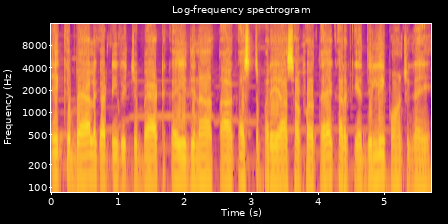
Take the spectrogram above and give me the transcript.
ਇੱਕ ਬੈਲ ਗੱਡੀ ਵਿੱਚ ਬੈਠ ਕਈ ਦਿਨਾਂ ਤੱਕ ਕਸ਼ਟ ਭਰਿਆ ਸਫ਼ਰ ਤੈਅ ਕਰਕੇ ਦਿੱਲੀ ਪਹੁੰਚ ਗਏ।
